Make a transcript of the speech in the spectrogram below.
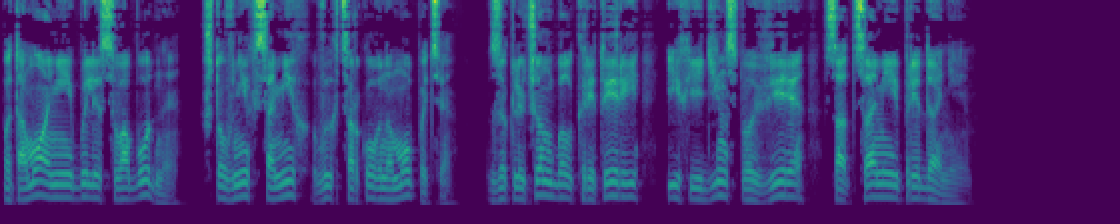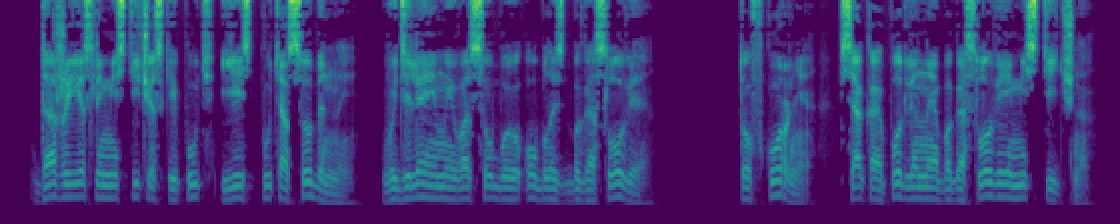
Потому они и были свободны, что в них самих, в их церковном опыте, заключен был критерий их единства в вере с отцами и преданием. Даже если мистический путь есть путь особенный, выделяемый в особую область богословия, то в корне всякое подлинное богословие мистично,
